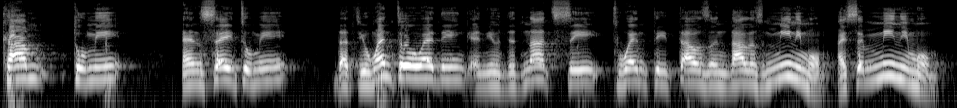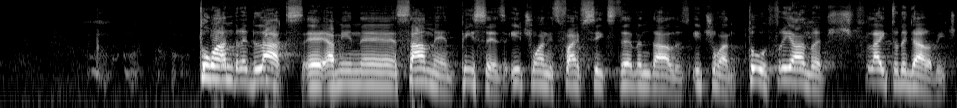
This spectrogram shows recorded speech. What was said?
come to me and say to me that you went to a wedding and you did not see $20,000 minimum. I say minimum 200 lox, uh, I mean, uh, salmon pieces. Each one is five, six, seven dollars. Each one, two, three hundred, slide to the garbage.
